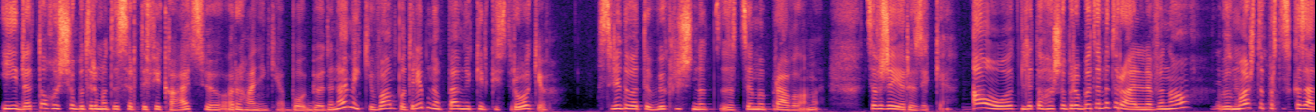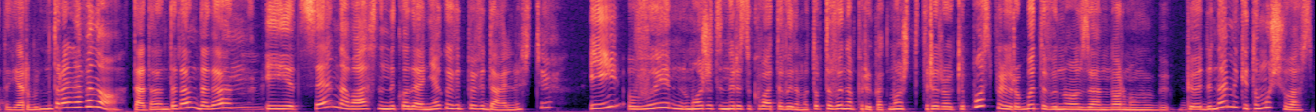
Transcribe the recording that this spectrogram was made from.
І для того, щоб отримати сертифікацію органіки або біодинаміки, вам потрібно певну кількість років слідувати виключно за цими правилами. Це вже є ризики. А от для того, щоб робити натуральне вино, ви можете просто сказати: Я роблю натуральне вино. Та-дан, та-дан, та-дан. І це на вас не накладає ніякої відповідальності. І ви можете не ризикувати винами. Тобто, ви, наприклад, можете три роки поспіль робити вино за нормами біодинаміки, тому що вас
